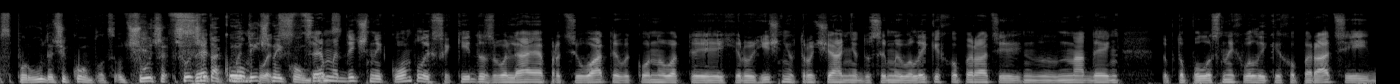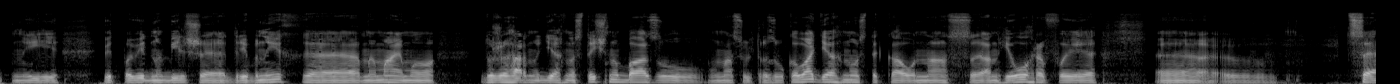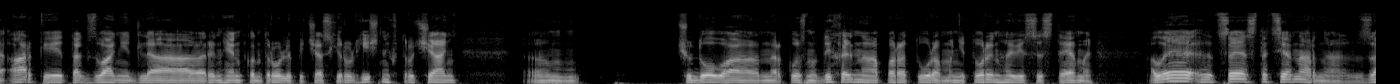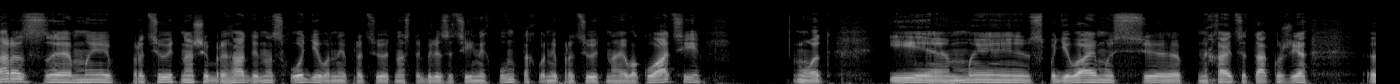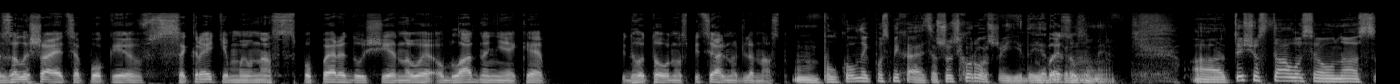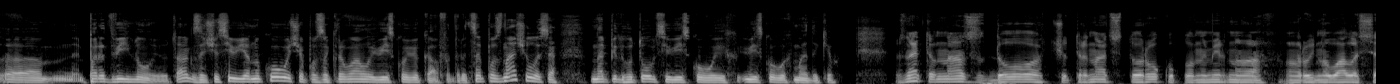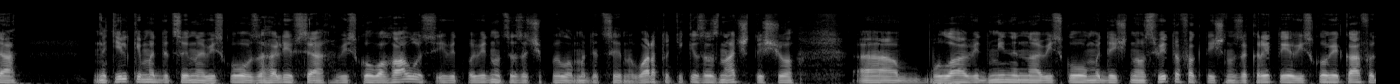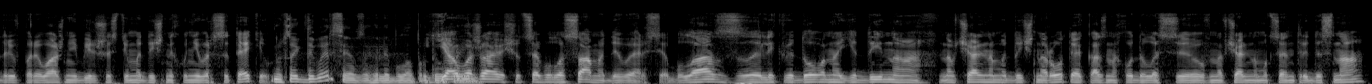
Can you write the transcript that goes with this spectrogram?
споруда чи комплекс? От швидше, швидше Це так, комплекс. медичний комплекс. Це медичний комплекс, який дозволяє працювати, виконувати хірургічні втручання до семи великих операцій на день, тобто полосних великих операцій, і відповідно більше дрібних. Е, Ми маємо дуже гарну діагностичну базу. У нас ультразвукова діагностика, у нас ангіографи. е, Це арки, так звані для рентген-контролю під час хірургічних втручань, ем, чудова наркозно-дихальна апаратура, моніторингові системи. Але е, це стаціонарно. Зараз е, ми працюють наші бригади на сході, вони працюють на стабілізаційних пунктах, вони працюють на евакуації. От. І ми сподіваємось, е, нехай це також я залишається поки в секреті. Ми у нас попереду ще нове обладнання, яке підготовлено спеціально для. М, Полковник посміхається, щось хороше їде, я так розумію. А те, що сталося у нас е, перед війною, так за часів Януковича позакривали військові кафедри. Це позначилося на підготовці військових військових медиків. Знаєте, у нас до 2014 року планомірно руйнувалася не тільки медицина військова, взагалі вся військова галузь, і відповідно це зачепило медицину. Варто тільки зазначити, що е, була відмінена військово-медична освіта, фактично закриті військові кафедри в переважній більшості медичних університетів. Ну це як диверсія взагалі була проти Я вважаю, що це була саме диверсія. Була зліквідована єдина навчальна медична рота, яка знаходилась в навчальному центрі Десна.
